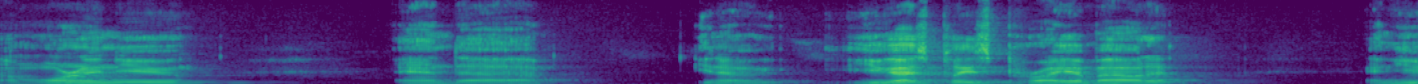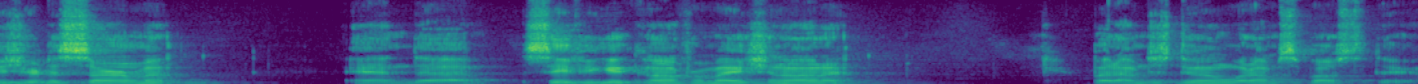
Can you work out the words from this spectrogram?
I'm warning you. And, uh, you know, you guys please pray about it and use your discernment and uh, see if you get confirmation on it. But I'm just doing what I'm supposed to do.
